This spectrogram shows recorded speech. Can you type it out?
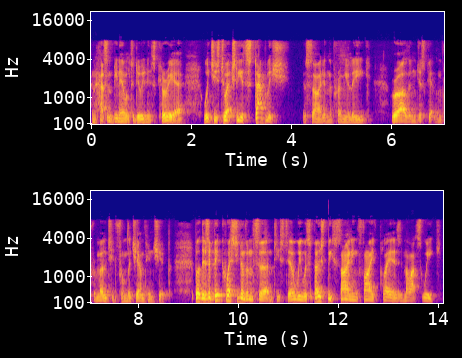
and hasn't been able to do in his career, which is to actually establish the side in the Premier League rather than just get them promoted from the Championship. But there's a big question of uncertainty still. We were supposed to be signing five players in the last week.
